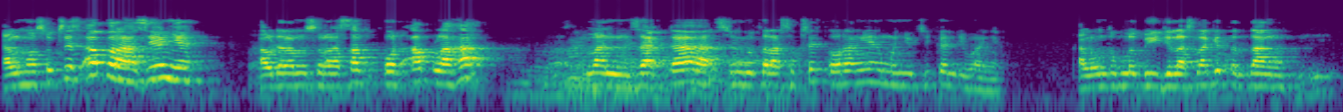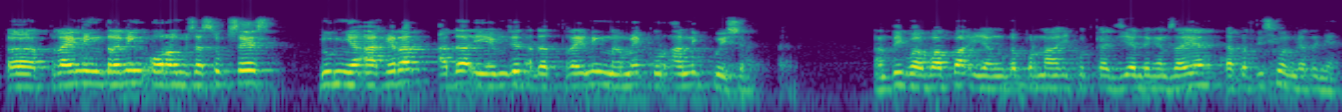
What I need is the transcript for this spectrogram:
Kalau mau sukses apa rahasianya? Kalau dalam surah As-Sams qad aflaha man zakka sungguh telah sukses orang yang menyucikan jiwanya. Kalau untuk lebih jelas lagi tentang training-training uh, orang bisa sukses dunia akhirat ada IMZ ada training namanya Quranic Question. Nanti bapak-bapak yang udah pernah ikut kajian dengan saya dapat diskon katanya.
